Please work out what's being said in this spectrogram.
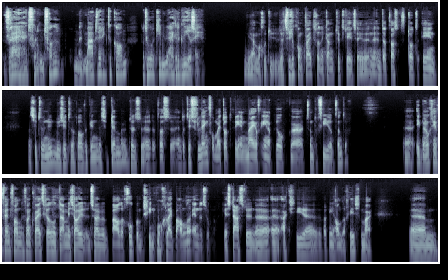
vrijheid voor de ontvanger om met maatwerk te komen. Dat hoor ik je nu eigenlijk weer zeggen. Ja, maar goed, dat verzoek van kwijtschelding kan natuurlijk steeds. Hè. En, dat was tot 1. Wat zitten we nu? Nu zitten we geloof ik in september. Dus, uh, dat was, uh, en dat is verlengd voor mij tot in mei of 1 april uh, 2024. Uh, ik ben ook geen fan van, van kwijtschelden, want daarmee zou je, zou je bepaalde groepen misschien ongelijk behandelen. En dat is ook nog een staatssteunactie uh, wat niet handig is. Maar um,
